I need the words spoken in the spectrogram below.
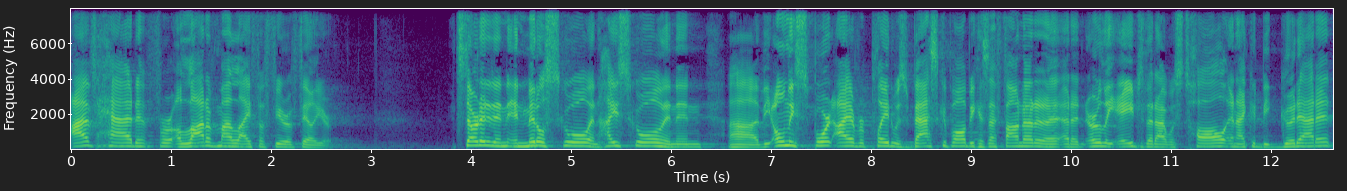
I've had for a lot of my life a fear of failure. It started in, in middle school and high school, and in, uh, the only sport I ever played was basketball because I found out at, a, at an early age that I was tall and I could be good at it.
